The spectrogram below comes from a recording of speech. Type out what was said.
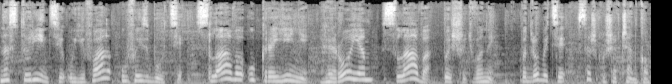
на сторінці УЄФА у Фейсбуці. Слава Україні! Героям слава! пишуть вони. Подробиці Сашко Шевченко.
